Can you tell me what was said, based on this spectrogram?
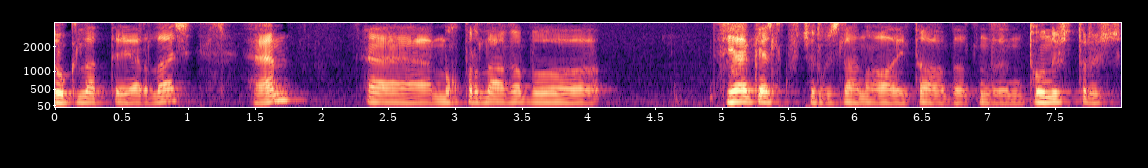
доклад даярлаш, әм мұқпырлағы бұл oila tobilarini tonishtirish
